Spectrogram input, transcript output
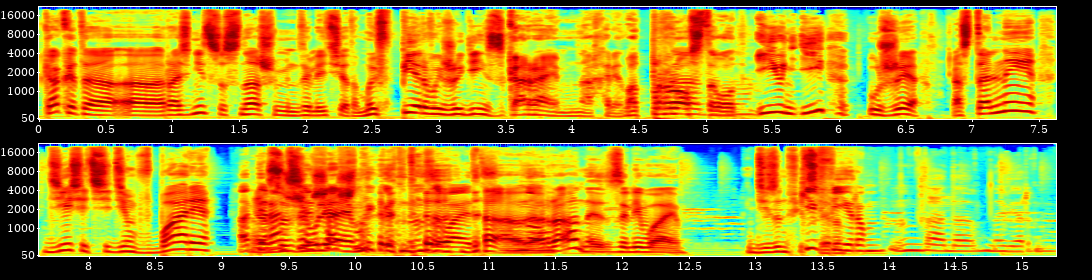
Как это э, разнится с нашим менталитетом? Мы в первый же день сгораем нахрен. Вот просто да, вот. да. И, и уже остальные 10 сидим в баре, Операция заживляем «Шашлык» это да, называется. да, Ну. раны заливаем. Дезинфицируем. Кефиром. Да-да, наверное.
